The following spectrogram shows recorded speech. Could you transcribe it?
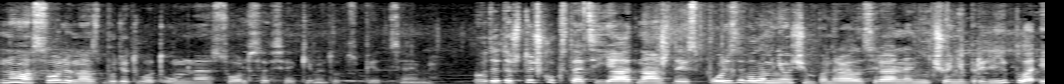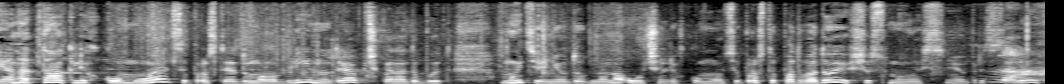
Ну, а соль у нас будет вот умная соль со всякими тут специями. Вот эту штучку, кстати, я однажды использовала, мне очень понравилось, реально ничего не прилипло, и она так легко моется, просто я думала, блин, ну тряпочка, надо будет мыть ее неудобно, она очень легко моется, просто под водой и все смылось с нее, представляете?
